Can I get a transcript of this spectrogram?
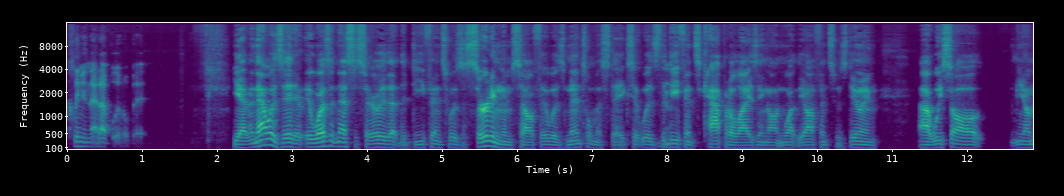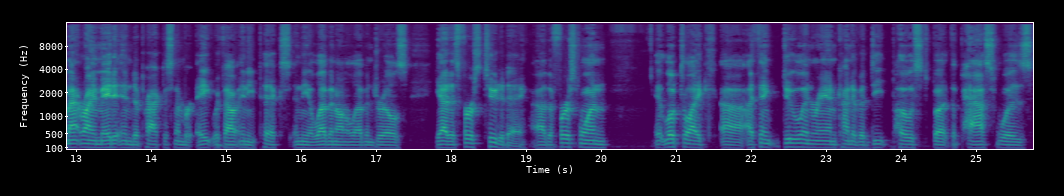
cleaning that up a little bit. Yeah, and that was it. it. it. wasn't necessarily that the defense was asserting themselves, it was mental mistakes. It was the mm-hmm. defense capitalizing on what the offense was doing. Uh, we saw, you know, Matt Ryan made it into practice number eight without any picks in the 11 on 11 drills. He had his first two today. Uh, the first one, it looked like uh, I think Dulin ran kind of a deep post, but the pass was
